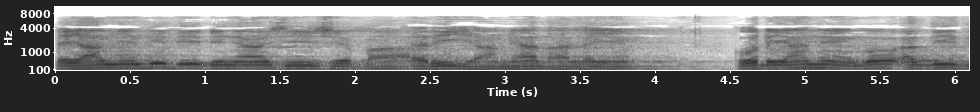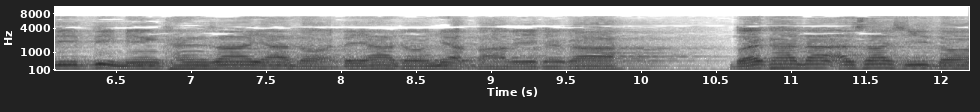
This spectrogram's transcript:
တရားမြင်သိသည့်ပညာရှိရှိပါအရိယာများသာလျင်ကိုတရားနှင့်ကိုအတိတိသိမြင်ခံစားရသောတရားတော်မြတ်ပါပေတကား ဒွေခါတာအစရှိသော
